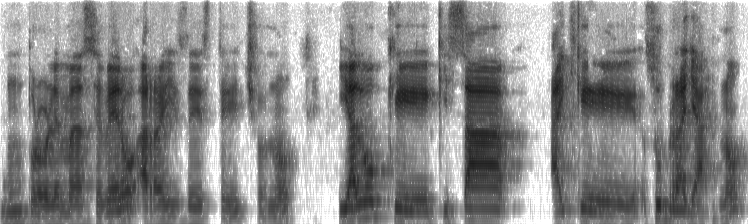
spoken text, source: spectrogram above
un problema severo a raíz de este hecho, ¿no? Y algo que quizá hay que subrayar, ¿no?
